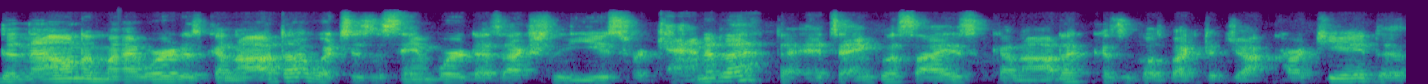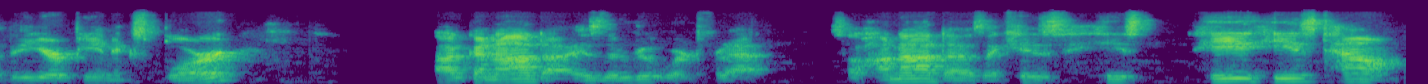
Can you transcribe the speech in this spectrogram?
The noun of my word is Ganada, which is the same word that's actually used for Canada. It's anglicized Ganada because it goes back to Jacques Cartier, the, the European explorer. Uh, Ganada is the root word for that. So Hanada is like his his he his town.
